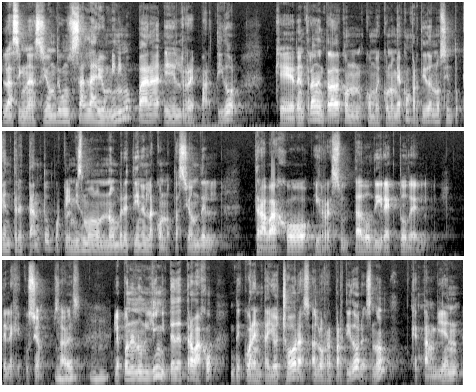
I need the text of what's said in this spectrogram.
la asignación de un salario mínimo para el repartidor. Que de entrada a entrada con, como economía compartida no siento que entre tanto porque el mismo nombre tiene la connotación del trabajo y resultado directo de la ejecución, ¿sabes? Le ponen un límite de trabajo de 48 horas a los repartidores, ¿no? Que también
